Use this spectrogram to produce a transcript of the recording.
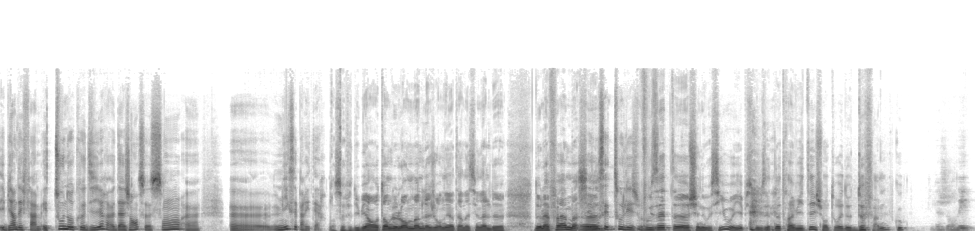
et bien des femmes. Et tous nos codires d'agences sont mix et paritaires. ça fait du bien à entendre le lendemain de la journée internationale de, de la femme. Chez nous, c'est tous les jours. Vous êtes chez nous aussi, vous voyez, puisque vous êtes notre invité. Je suis entouré de deux femmes, du coup. La journée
